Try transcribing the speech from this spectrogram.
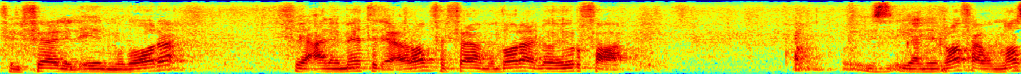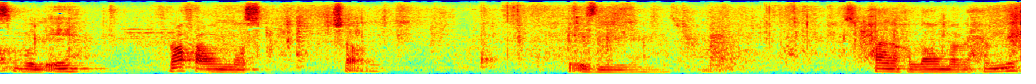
في الفعل الإيه المضارع. في علامات الإعراب في الفعل المضارع اللي هو يرفع يعني الرفع والنصب والإيه؟ رفع والنصب. إن شاء الله. بإذن الله. سبحانك اللهم وبحمدك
